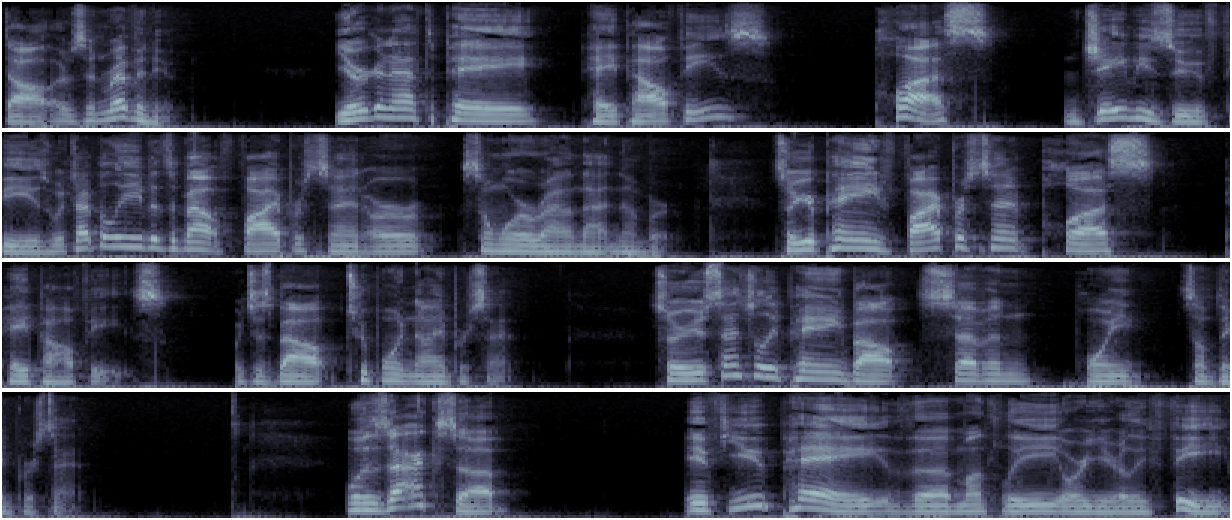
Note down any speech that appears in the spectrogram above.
dollars in revenue. You're going to have to pay PayPal fees plus JVZoo fees, which I believe is about 5% or somewhere around that number. So you're paying 5% plus PayPal fees, which is about 2.9%. So you're essentially paying about 7 point something percent. With Zaxaa, if you pay the monthly or yearly fee,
